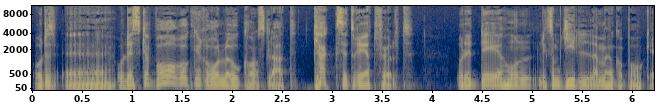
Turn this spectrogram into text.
Och det, eh, och det ska vara rock'n'roll och okonstlat. Kaxigt och retfullt. Och det är det hon liksom gillar med att gå på hockey.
